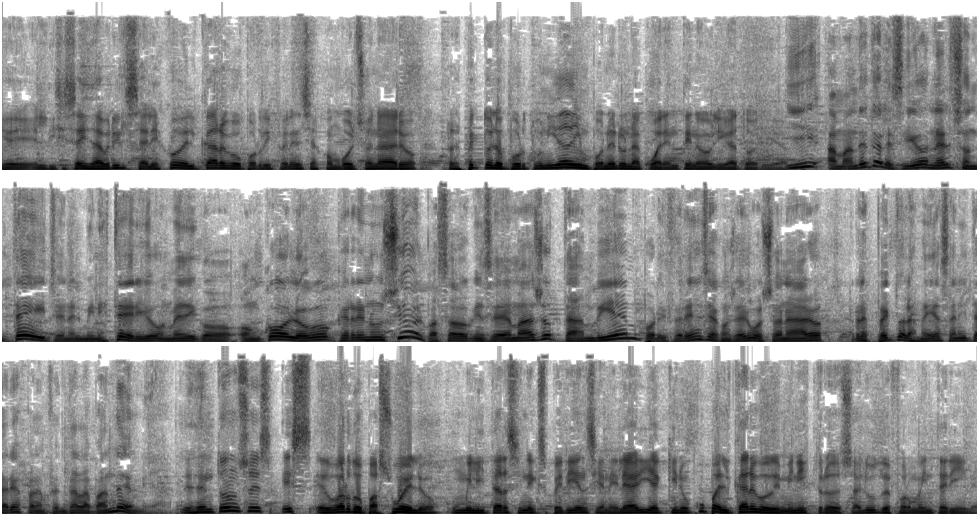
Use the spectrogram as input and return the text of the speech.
que el 16 de abril se alejó del cargo por diferencias con Bolsonaro respecto a la oportunidad de imponer una cuarentena obligatoria. Y a Mandetta le siguió Nelson Tate en el ministerio, un médico oncólogo que renunció el pasado 15 de mayo también por diferencias con Jair Bolsonaro respecto a las medidas sanitarias para enfrentar la pandemia. Desde entonces es Eduardo Pazuelo, un militar sin experiencia en el área, quien ocupa el cargo de ministro de Salud de forma interina.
